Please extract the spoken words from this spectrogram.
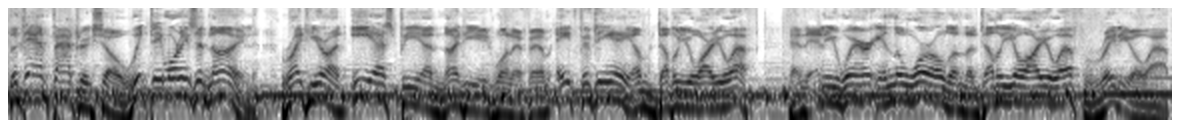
The Dan Patrick Show, weekday mornings at 9, right here on ESPN 98.1 FM, 850 AM, WRUF, and anywhere in the world on the WRUF radio app.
